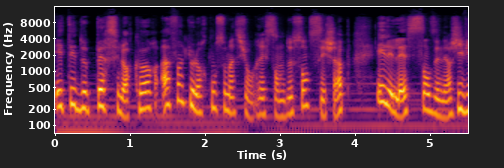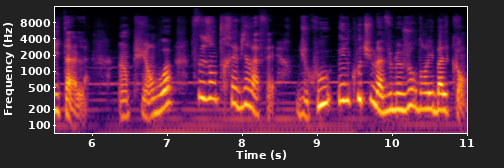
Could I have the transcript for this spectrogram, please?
était de percer leur corps afin que leur consommation récente de sang s'échappe et les laisse sans énergie vitale. Un puits en bois faisant très bien l'affaire. Du coup, une coutume a vu le jour dans les Balkans,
